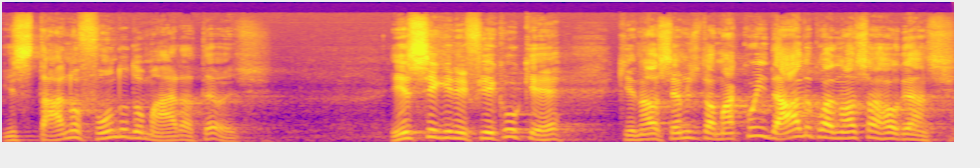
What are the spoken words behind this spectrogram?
Está no fundo do mar até hoje. Isso significa o quê? Que nós temos de tomar cuidado com a nossa arrogância.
